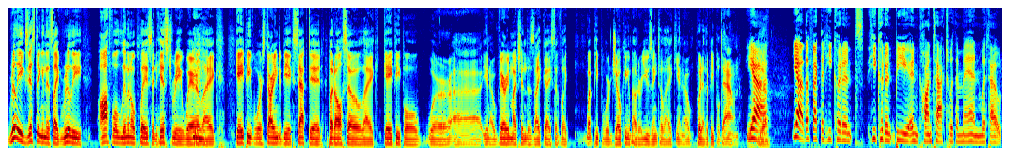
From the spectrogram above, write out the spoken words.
really existing in this like really awful liminal place in history where like gay people were starting to be accepted, but also like gay people were, uh, you know, very much in the zeitgeist of like what people were joking about or using to like, you know, put other people down. Yeah. yeah. the fact that he couldn't he couldn't be in contact with a man without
